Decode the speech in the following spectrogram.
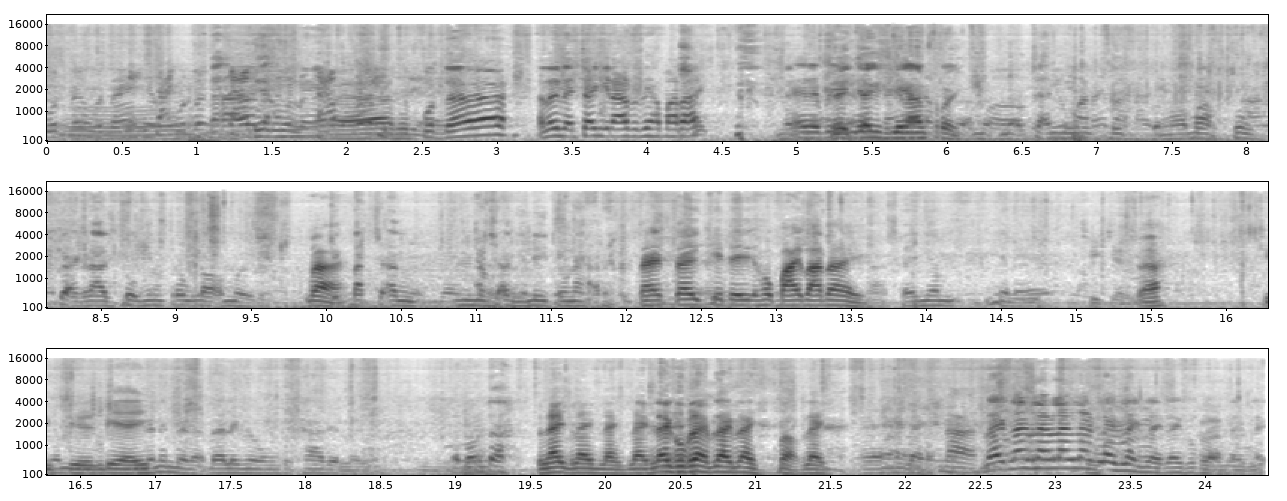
ពុតហ្នឹងមិនហ្នឹងពុតដាក់ទៀតពុតណាឥឡូវអ្នកចាញ់ក្តារទៅផ្ទះបាត់ហើយគេចឹងគេអានប្រុយចាញ់មានកំងមកជុំពាក់ក្រាលជុំខ្ញុំត្រង់ដកមើលបាទបាត់ឆ្អឹងឆ្អឹងនេះត្រង់ណាតែទៅគេទៅហូបបាយបាត់ហើយតែខ្ញុំមានបាទជិះជើងទេអីមានមានដែរលេងក្នុងប្រខាទៀ តឡើយតែបងតាប្លែកប្លែកប្លែកប្លែកប្លែកគូប្លែកប្លែកប្លែកបាទប្លែកប្លែកប្លែកប្លែកប្លែកប្លែកប្លែកប្លែកប្លែកប្លែកគូប្លែកប្លែ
